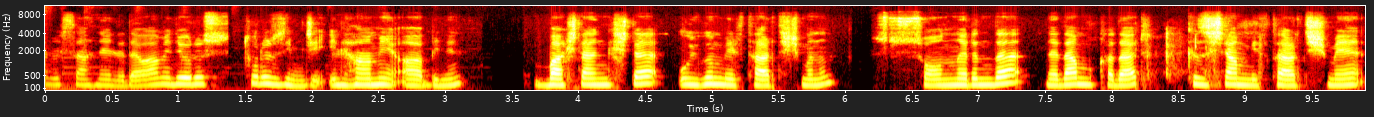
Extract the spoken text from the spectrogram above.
Diğer bir sahneyle devam ediyoruz. Turizmci İlhami abinin başlangıçta uygun bir tartışmanın sonlarında neden bu kadar kızışan bir tartışmaya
